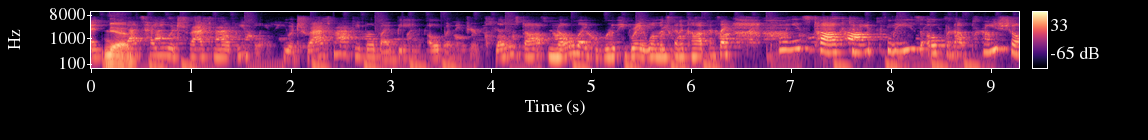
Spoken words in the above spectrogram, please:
and yeah. that's how you attract more people. You attract more people by being open. If you're closed off, no like really great woman's gonna come up and say, please talk to me, please open up, please show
